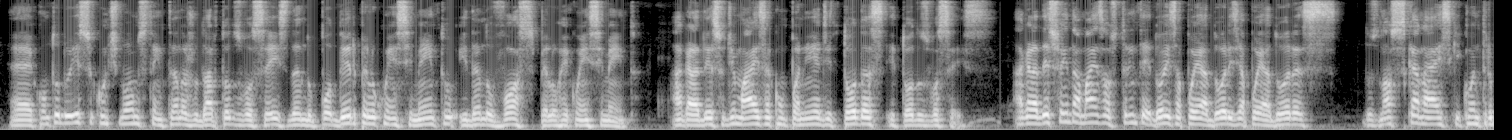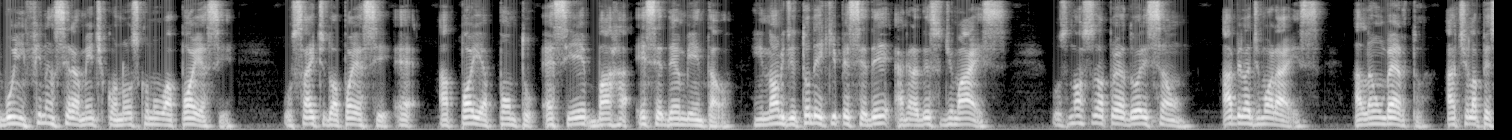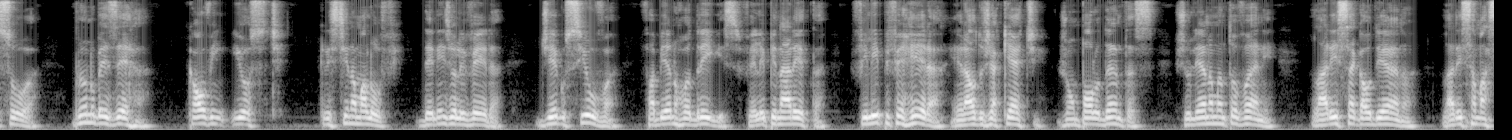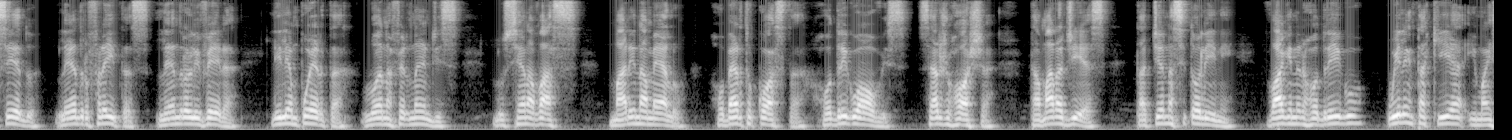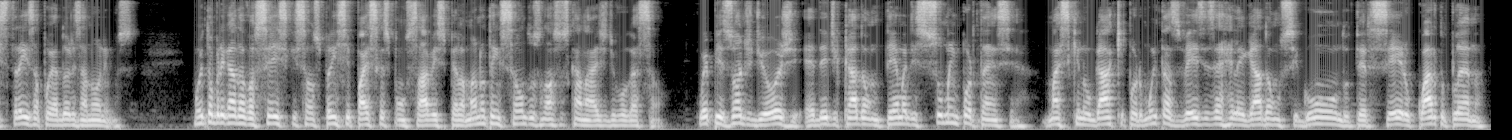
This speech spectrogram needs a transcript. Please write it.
É, com tudo isso, continuamos tentando ajudar todos vocês, dando poder pelo conhecimento e dando voz pelo reconhecimento. Agradeço demais a companhia de todas e todos vocês. Agradeço ainda mais aos 32 apoiadores e apoiadoras dos nossos canais que contribuem financeiramente conosco no Apoia-se o site do Apoia-se é apoia.se barra Ambiental. Em nome de toda a equipe ECD, agradeço demais. Os nossos apoiadores são Ábila de Moraes, Alain Humberto, Atila Pessoa, Bruno Bezerra, Calvin Yost, Cristina Maluf, Denise Oliveira, Diego Silva, Fabiano Rodrigues, Felipe Nareta, Felipe Ferreira, Heraldo Jaquete, João Paulo Dantas, Juliana Mantovani, Larissa Gaudiano, Larissa Macedo, Leandro Freitas, Leandro Oliveira, Lilian Puerta, Luana Fernandes, Luciana Vaz, Marina Melo, Roberto Costa, Rodrigo Alves, Sérgio Rocha, Tamara Dias, Tatiana Citolini, Wagner Rodrigo, William Taquia e mais três apoiadores anônimos. Muito obrigado a vocês que são os principais responsáveis pela manutenção dos nossos canais de divulgação. O episódio de hoje é dedicado a um tema de suma importância, mas que no GAC por muitas vezes é relegado a um segundo, terceiro, quarto plano,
